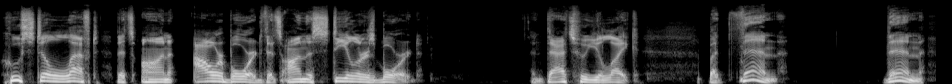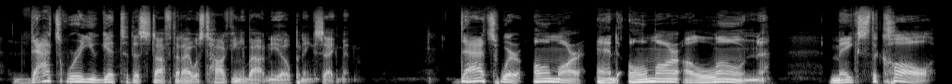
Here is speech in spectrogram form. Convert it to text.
Who's still left that's on our board, that's on the Steelers board? And that's who you like. But then, then that's where you get to the stuff that I was talking about in the opening segment. That's where Omar and Omar alone makes the call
